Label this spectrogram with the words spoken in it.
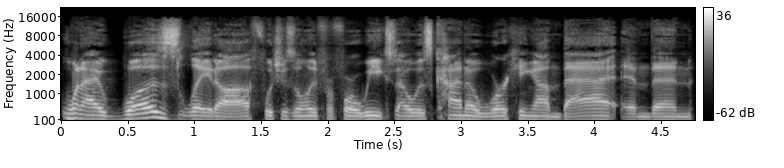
when I was laid off, which was only for four weeks, I was kind of working on that, and then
